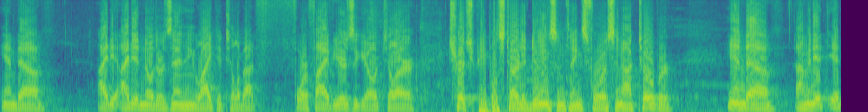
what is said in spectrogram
And uh, I, di- I didn't know there was anything like it till about four or five years ago, till our church people started doing some things for us in October. And uh, I mean, it, it,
